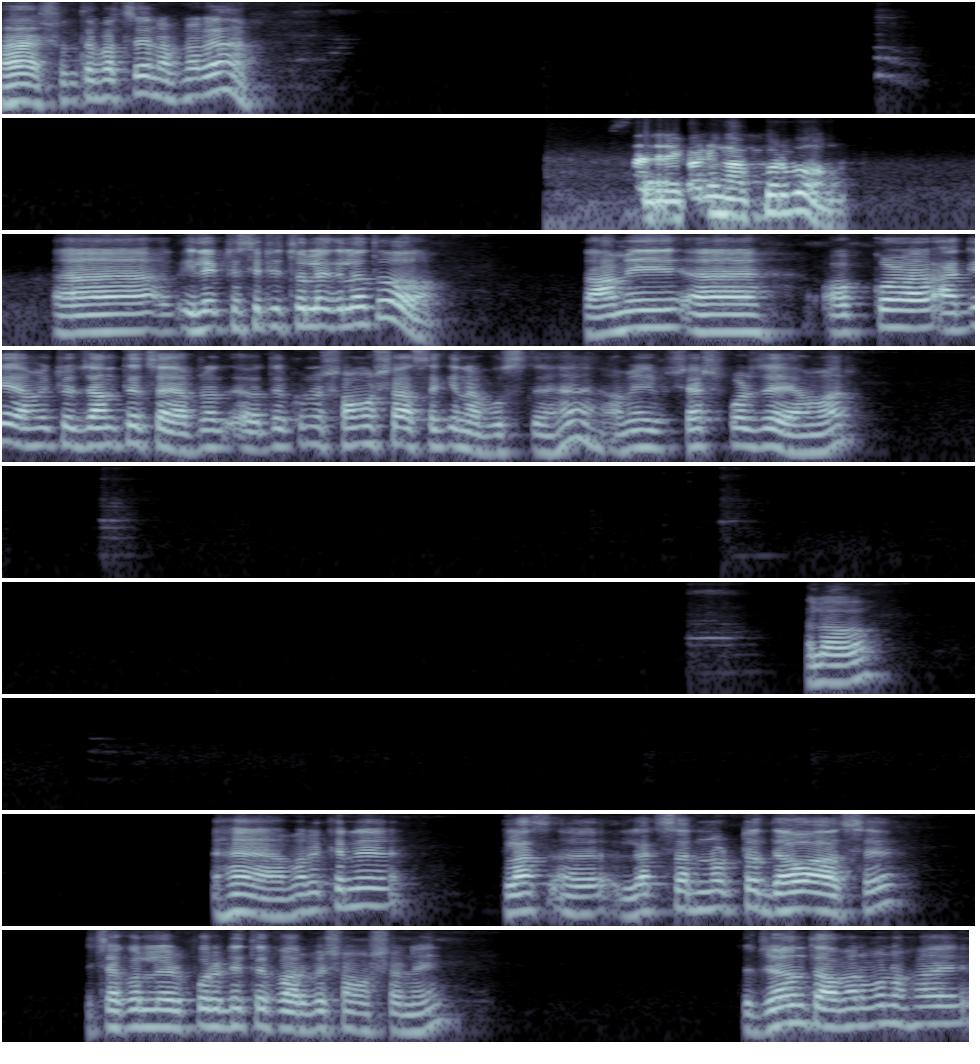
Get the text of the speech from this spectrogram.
হ্যাঁ শুনতে পাচ্ছেন আপনারা? স্যার রেকর্ডিং অফ করব? ইলেকট্রিসিটি চলে গেল তো? তো আমি অফ করার আগে আমি একটু জানতে চাই আপনাদের কোনো সমস্যা আছে কিনা বুঝতে হ্যাঁ? আমি শেষ পর্যায়ে আমার। হ্যালো? হ্যাঁ আমার এখানে ক্লাস লেকচার নোটটা দেওয়া আছে। ইচ্ছা করলে পরে নিতে পারবে, সমস্যা নেই। তো জয়ন্ত, আমার মনে হয়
